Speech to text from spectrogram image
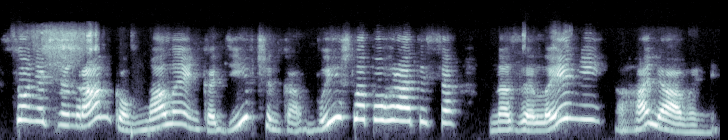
Сонячним ранком маленька дівчинка вийшла погратися на зеленій галявині.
